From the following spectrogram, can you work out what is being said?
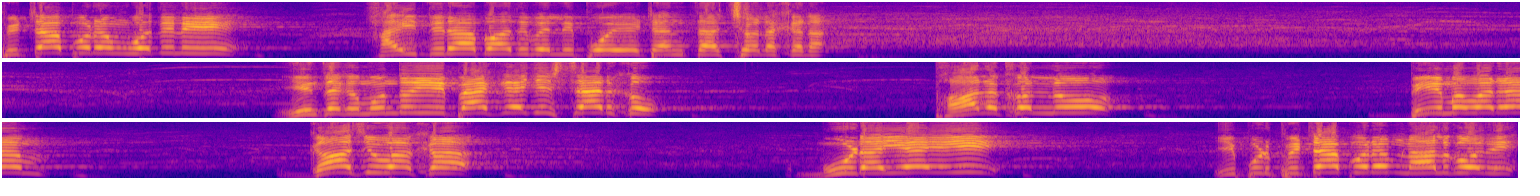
పిఠాపురం వదిలి హైదరాబాద్ వెళ్ళిపోయేటంత చులకన. ఇంతకుముందు ఈ ప్యాకేజీ స్టార్కు పాలకొల్లు భీమవరం గాజువాక మూడు అయ్యాయి ఇప్పుడు పిఠాపురం నాలుగోది.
